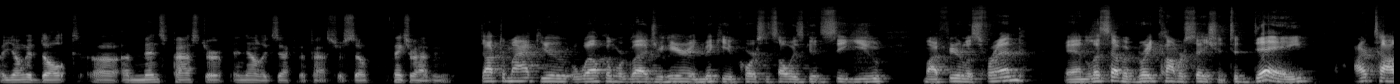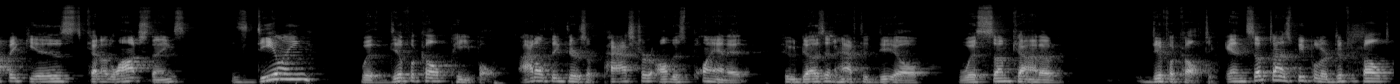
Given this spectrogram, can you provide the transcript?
a young adult, uh, a men's pastor, and now an executive pastor. So thanks for having me. Dr. Mack, you're welcome. We're glad you're here. And Mickey, of course, it's always good to see you, my fearless friend. And let's have a great conversation. Today, our topic is kind of launch things, is dealing with difficult people. I don't think there's a pastor on this planet who doesn't have to deal with some kind of difficulty. And sometimes people are difficult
